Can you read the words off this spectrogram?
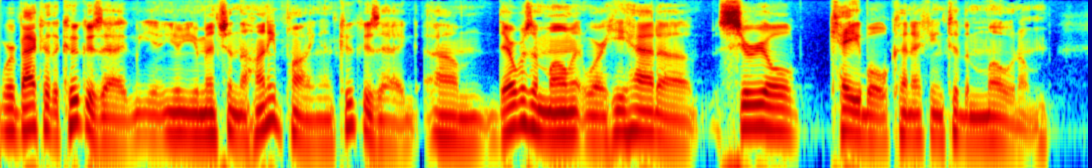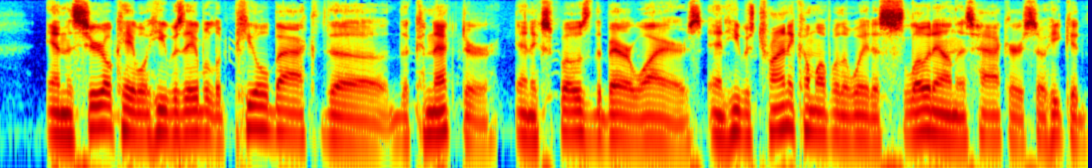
we're back to the cuckoo's egg. You, you you mentioned the honey potting and cuckoo's egg. Um, there was a moment where he had a serial cable connecting to the modem, and the serial cable he was able to peel back the the connector and expose the bare wires. And he was trying to come up with a way to slow down this hacker so he could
